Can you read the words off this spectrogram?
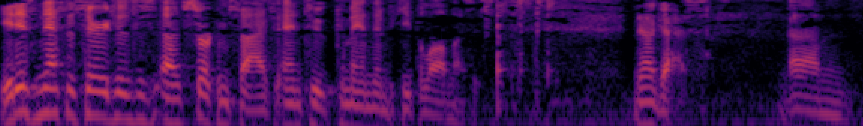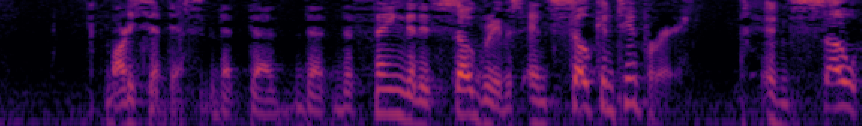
It is necessary to uh, circumcise and to command them to keep the law of Moses. Now, guys, um, I've already said this, that uh, the, the thing that is so grievous and so contemporary and so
